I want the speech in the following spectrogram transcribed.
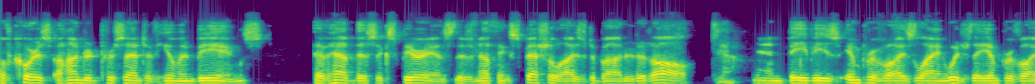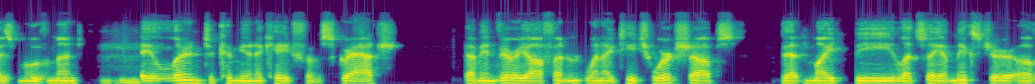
Of course, 100% of human beings have had this experience. There's nothing specialized about it at all. Yeah. And babies improvise language, they improvise movement, mm-hmm. they learn to communicate from scratch. I mean, very often when I teach workshops that might be, let's say, a mixture of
